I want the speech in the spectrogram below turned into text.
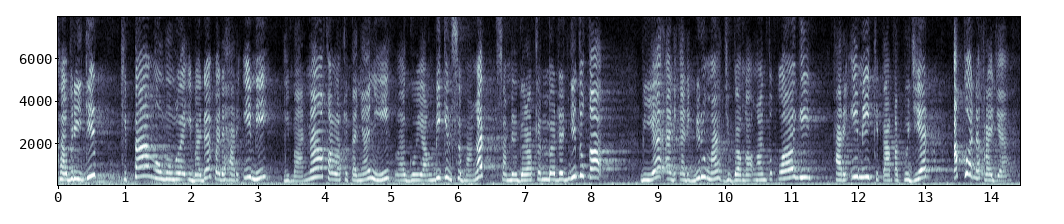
Kak Brigit, kita mau memulai ibadah pada hari ini. Gimana kalau kita nyanyi lagu yang bikin semangat sambil gerakan badan gitu kak? Biar adik-adik di rumah juga nggak ngantuk lagi. Hari ini kita angkat pujian Aku Anak Raja.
